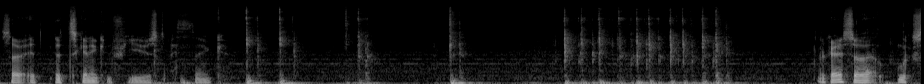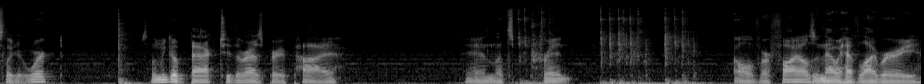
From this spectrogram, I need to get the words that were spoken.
So it, it's getting confused, I think. Okay, so that looks like it worked. So let me go back to the Raspberry Pi and let's print all of our files and now we have library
